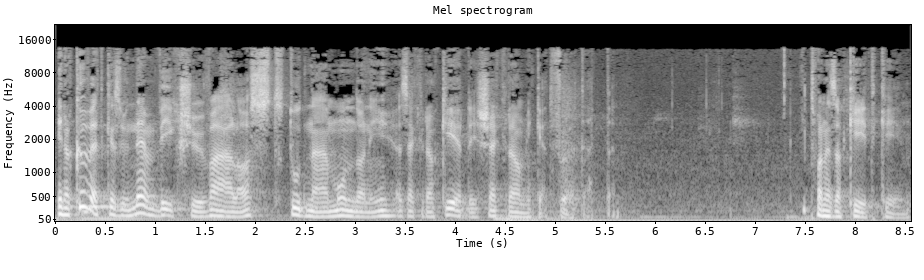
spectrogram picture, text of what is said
Én a következő nem végső választ tudnám mondani ezekre a kérdésekre, amiket föltettem. Itt van ez a két kém.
